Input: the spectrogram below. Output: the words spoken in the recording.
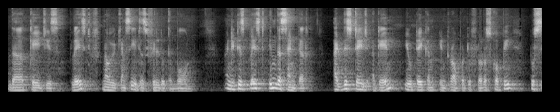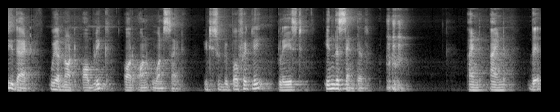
the cage is placed. Now you can see it is filled with the bone. And it is placed in the center. At this stage again you take an intraoperative fluoroscopy to see that we are not oblique or on one side. It should be perfectly placed in the center and, and the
